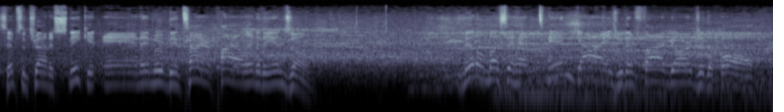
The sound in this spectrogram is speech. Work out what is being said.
Simpson trying to sneak it, and they move the entire pile into the end zone. Middle must have had 10 guys within five yards of the ball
